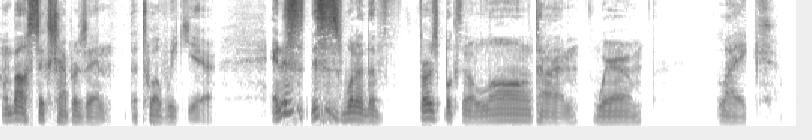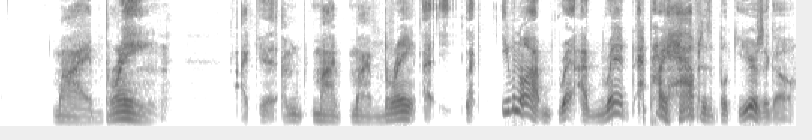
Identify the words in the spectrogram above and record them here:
I'm about six chapters in the 12 week year. And this is this is one of the first books in a long time where like my brain I I'm, my my brain I, like even though I read I read I probably half this book years ago.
